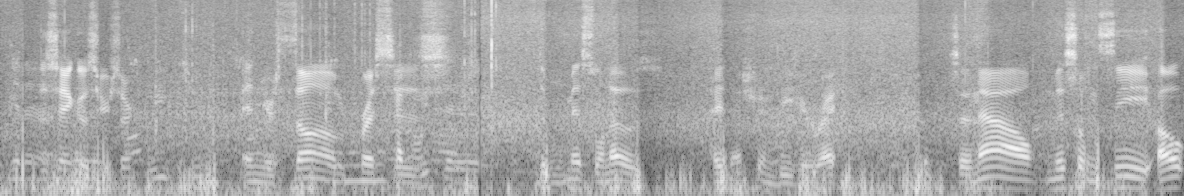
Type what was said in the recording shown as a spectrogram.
This, this hand goes here, sir. And your thumb presses the missile nose. Hey, that shouldn't be here, right? So now missile can see. Oh,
